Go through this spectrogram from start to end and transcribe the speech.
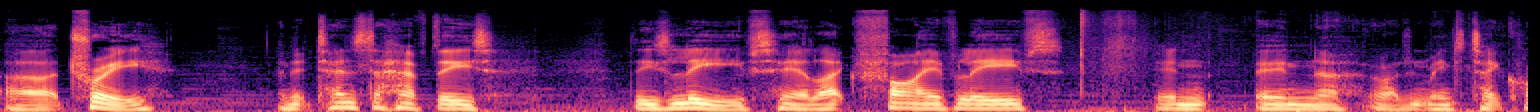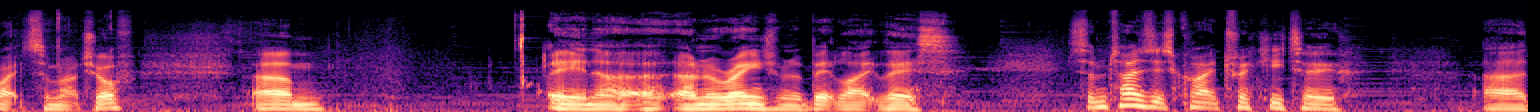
uh, tree and it tends to have these these leaves here, like five leaves in, in uh, oh, I didn't mean to take quite so much off, um, in a, an arrangement a bit like this. Sometimes it's quite tricky to, uh,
